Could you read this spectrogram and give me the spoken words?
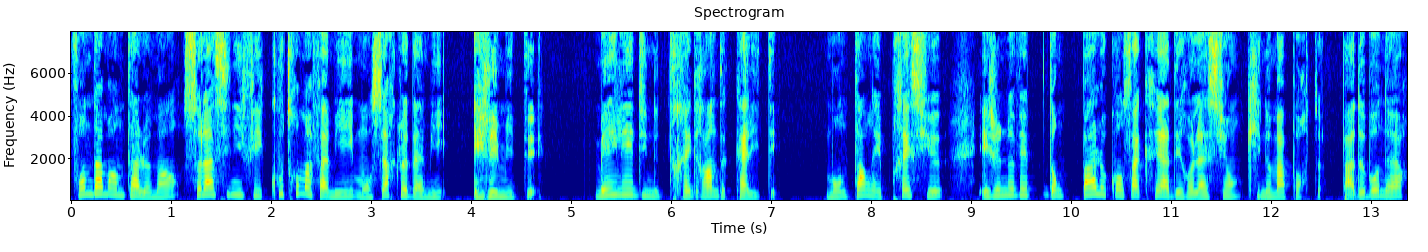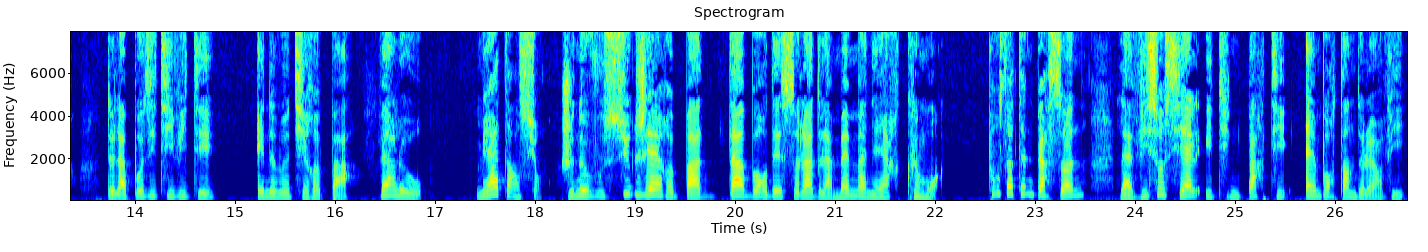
Fondamentalement, cela signifie qu'outre ma famille, mon cercle d'amis est limité. Mais il est d'une très grande qualité. Mon temps est précieux et je ne vais donc pas le consacrer à des relations qui ne m'apportent pas de bonheur, de la positivité et ne me tirent pas vers le haut. Mais attention, je ne vous suggère pas d'aborder cela de la même manière que moi. Pour certaines personnes, la vie sociale est une partie importante de leur vie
